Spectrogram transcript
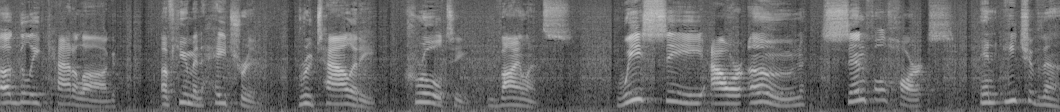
ugly catalog of human hatred, brutality, cruelty, violence, we see our own sinful hearts in each of them.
